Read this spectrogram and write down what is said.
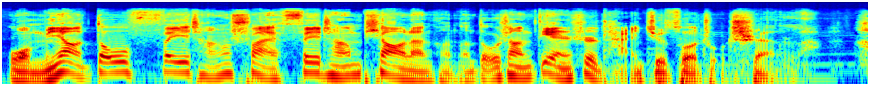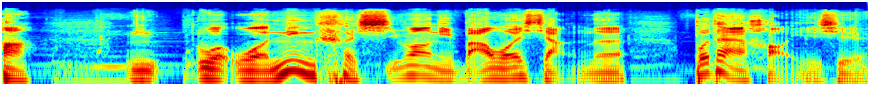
我们要都非常帅、非常漂亮，可能都上电视台去做主持人了哈。你我我宁可希望你把我想的不太好一些，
